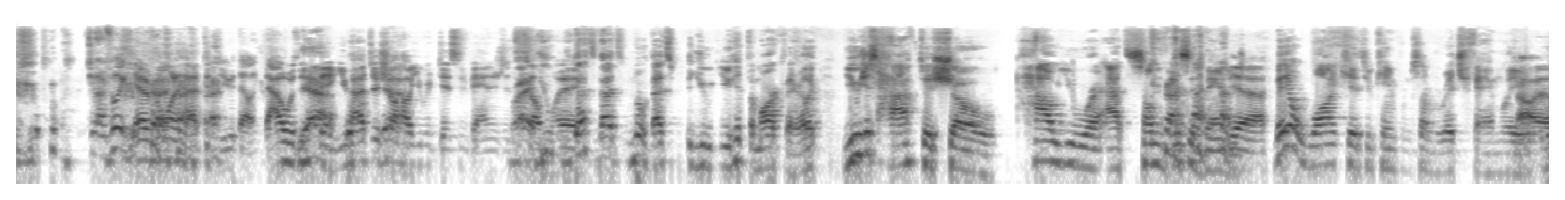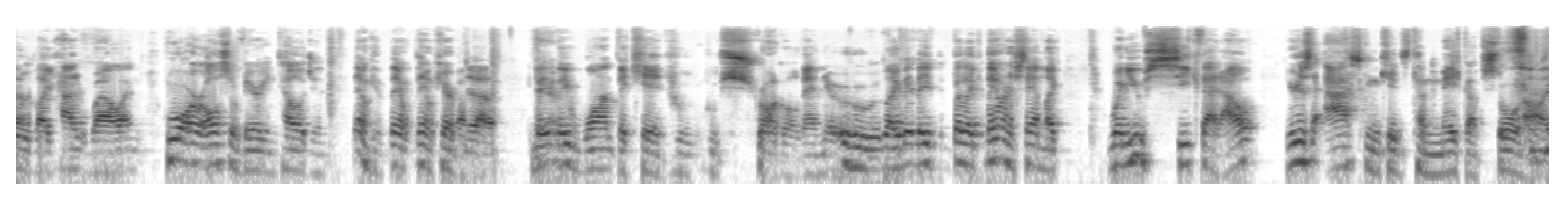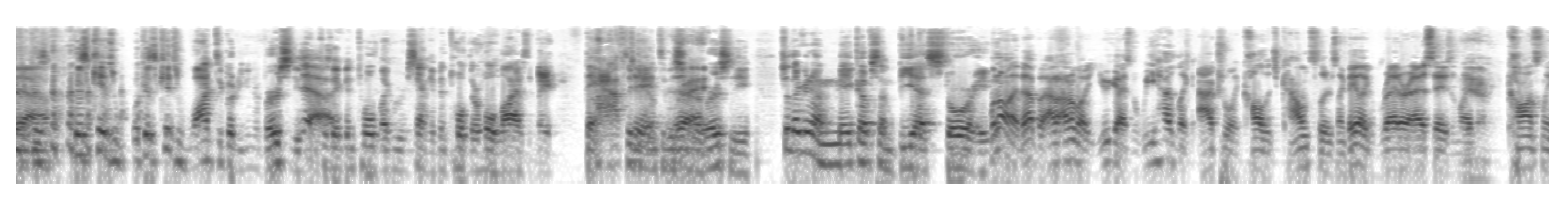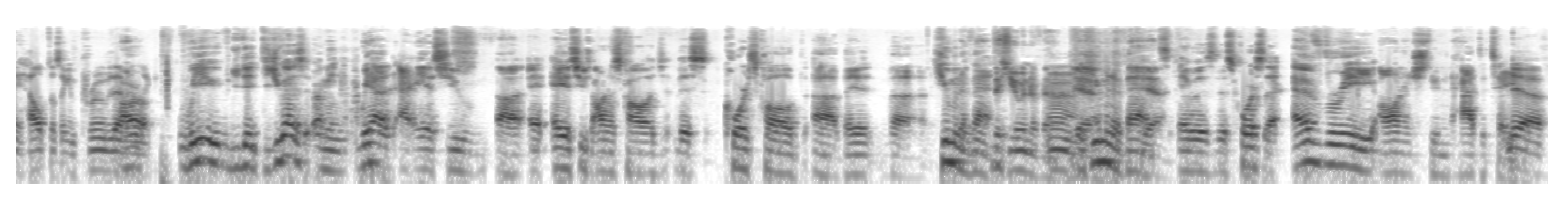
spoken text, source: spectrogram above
dude, I feel like everyone had to do that. Like that was the Yeah. thing. You had to show Yeah. how you were disadvantaged in Right. some You- way. That's that's no, that's you. You hit the mark there. Like you just have to show how you were at some disadvantage. Yeah. They don't want kids who came from some rich family Oh, yeah. who like had it well and who are also very intelligent. They don't give, they don't they don't care about Yeah. that. They, they want the kid who who struggled and who like they, they but like they don't understand like when you seek that out you're just asking kids to make up stories Oh, yeah. because kids because kids want to go to universities Yeah. because they've been told like we were saying they've been told their whole lives that they They have, to, get into this Right. university so they're gonna make up some BS story Well, not like that, but I don't, I don't know about you guys, but we had like actual like college counselors. Like they like read our essays and like yeah. constantly helped us like improve them. Our- like we you did, did you guys i mean we had at asu uh, at asu's honors college this course called uh, the the human event the human event. Mm. the yeah. human event it was this course that every honors student had to take yeah,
